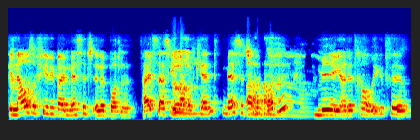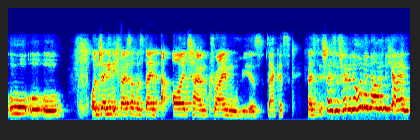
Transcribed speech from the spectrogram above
Genauso viel wie bei Message in a Bottle. Falls das jemand Oh. noch kennt. Message in a Ah. Bottle. Mega, der traurige Film. Oh, oh, oh. Und Janine, ich weiß auch, was dein All-Time-Crime-Movie ist. Sag es. Ich weiß, scheiße, jetzt fällt mir der Hundename nicht ein.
